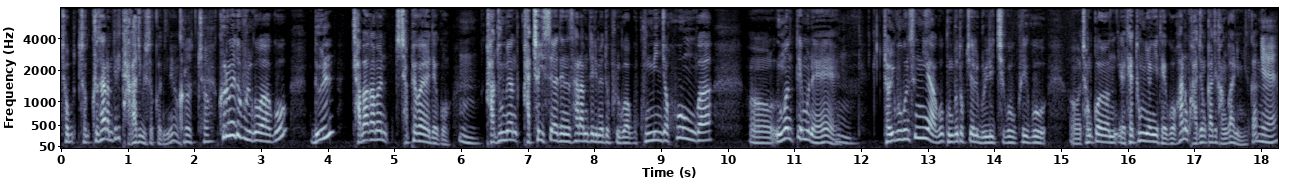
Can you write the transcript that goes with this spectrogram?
저, 저, 그 사람들이 다 가지고 있었거든요. 그렇죠. 그럼에도 불구하고 늘 잡아가면 잡혀가야 되고 음. 가두면 갇혀 있어야 되는 사람들임에도 불구하고 국민적 호응과 어 응원 때문에 음. 결국은 승리하고 군부 독재를 물리치고 그리고 어 정권 대통령이 되고 하는 과정까지 간 거 아닙니까? 예.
